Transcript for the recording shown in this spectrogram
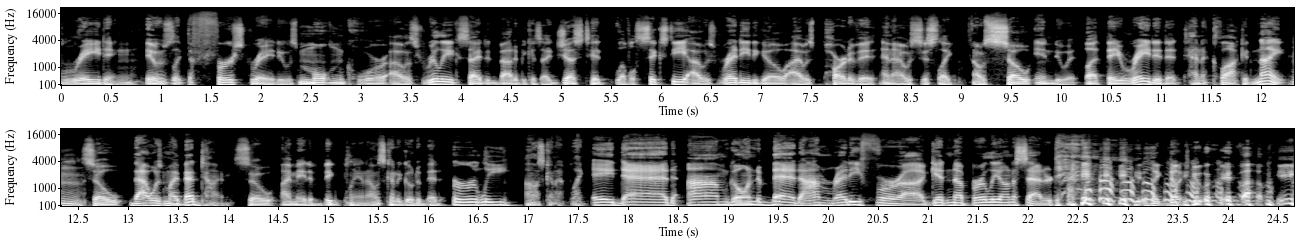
raiding. It was like the first raid. It was Molten Core. I was really excited about it because I just hit level 60. I was ready to go. I was part of it, and I was just like, I was so into it. But they raided at 10 o'clock at night, so that was my bedtime. So I made a big plan. I was gonna go to bed early. I was gonna like, hey dad, I'm going to bed. I'm ready for uh, getting up early on a Saturday. like, don't you worry about me.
